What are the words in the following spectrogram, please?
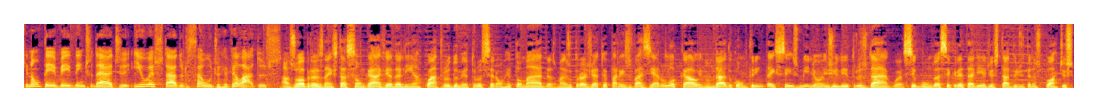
que não teve a identidade e o estado de saúde revelados. As obras na estação Gávea da linha 4 do metrô serão retomadas, mas o projeto é para esvaziar o local, inundado com 36 milhões de litros d'água. Segundo a Secretaria de Estado de Transportes,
